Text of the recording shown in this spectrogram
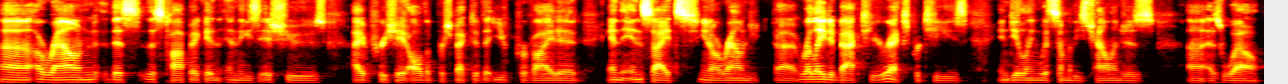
uh, around this this topic and, and these issues. I appreciate all the perspective that you've provided and the insights, you know, around uh, related back to your expertise in dealing with some of these challenges uh, as well.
